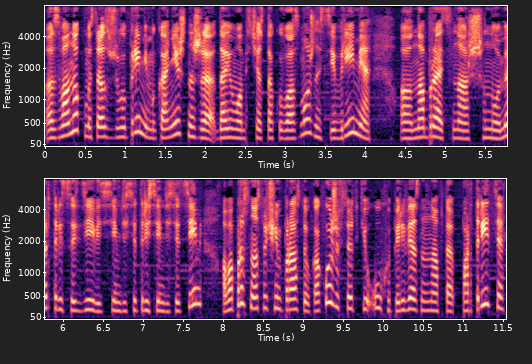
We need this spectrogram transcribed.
звонок, мы сразу же его примем. И, конечно же, даем вам сейчас такую возможность и время э, набрать наш номер 39 73 77. А вопрос у нас очень простой. Какое же все-таки ухо перевязано на автопортрете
